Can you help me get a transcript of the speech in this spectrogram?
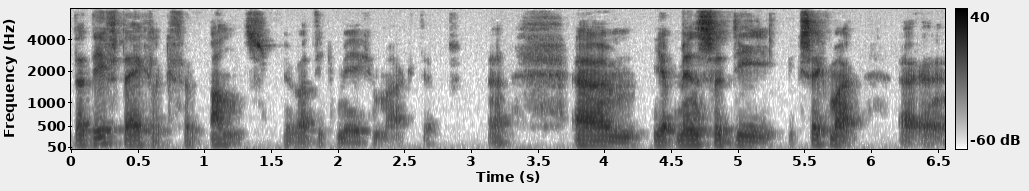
dat heeft eigenlijk verband met wat ik meegemaakt heb. Ehm, je hebt mensen die, ik zeg maar, uh,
